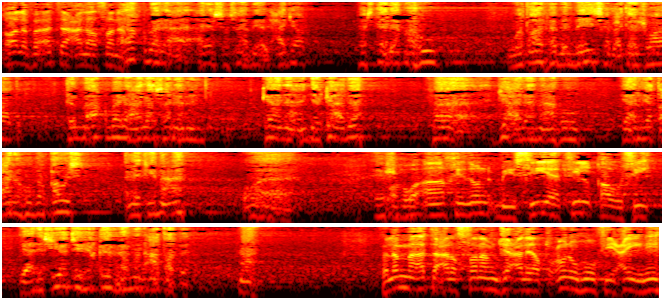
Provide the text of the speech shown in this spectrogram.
قال فأتى على صنم. أقبل عليه الصلاة والسلام إلى الحجر فاستلمه وطاف بالبيت سبعة أشواط ثم أقبل على صنم كان عند الكعبة فجعل معه يعني يطعنه بالقوس التي معه و وهو آخذ بسية القوس. يعني سيته قبل من عطفه نعم. فلما أتى على الصنم جعل يطعنه في عينه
